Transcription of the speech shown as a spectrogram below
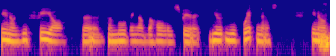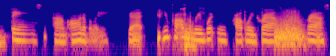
you know, you feel the the moving of the Holy Spirit. You you witness, you know, things um, audibly that you probably wouldn't probably grasp grasp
